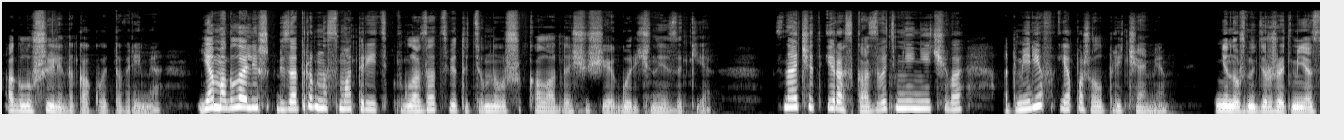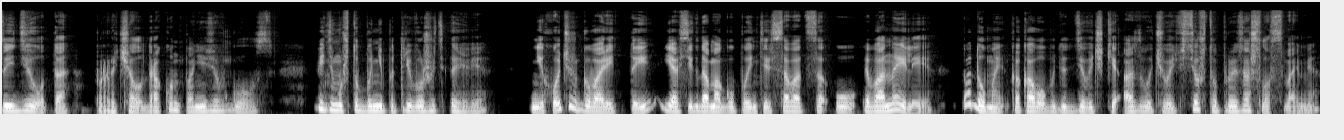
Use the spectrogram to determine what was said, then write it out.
оглушили на какое-то время. Я могла лишь безотрывно смотреть в глаза цвета темного шоколада, ощущая горечь на языке. Значит, и рассказывать мне нечего – Отмерев, я пожал плечами. «Не нужно держать меня за идиота», – прорычал дракон, понизив голос. Видимо, чтобы не потревожить Эви. «Не хочешь говорить ты? Я всегда могу поинтересоваться у Эванелии. Подумай, каково будет девочке озвучивать все, что произошло с вами».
